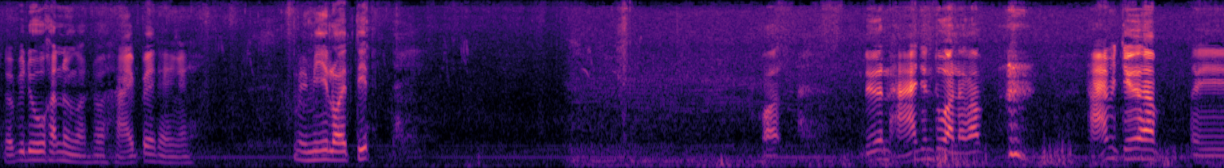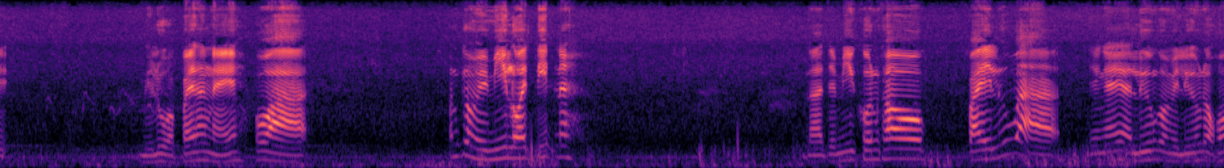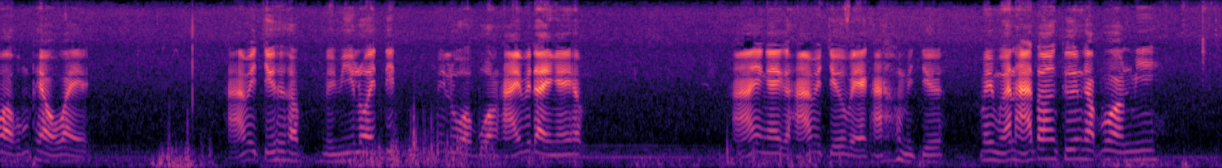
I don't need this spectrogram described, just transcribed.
เดี๋ยวไปดูคันหนึ่งก่อนว่าหายไปไหนไง ไม่มีรอยติด ก็ เดินหาจนทั่วแล้วครับ หาไม่เจอครับไอไม่รู้ไปทางไหน เพราะว่า มันก็ไม่มีรอยติดนะ น่าจะมีคนเข้าไปหรือว่ายังไงอะลืมก็ไม่ลืมหรอกเพราะว่าผมแผ่วไว้หาไม่เจอครับ ไม่มีรอยติด ไม่รู้ว่าบ่วงหายไปได้ไงครับ หายังไงก็หาไม่เจอแหวกหาไม่เจอ ไม่เหมือนหาตอนกลางคืนครับเพราะว่ามันมี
